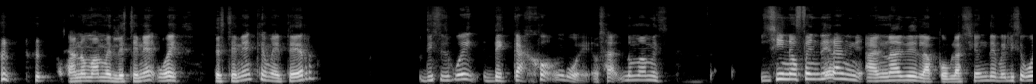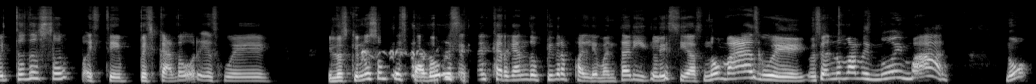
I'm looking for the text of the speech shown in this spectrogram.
o sea, no mames, les tenía, güey, les tenía que meter, dices, güey, de cajón, güey. O sea, no mames, sin ofender a, a, nadie de la población de Belice, güey, todos son este, pescadores, güey. Y los que no son pescadores están cargando piedra para levantar iglesias. No más, güey. O sea, no mames, no hay más. ¿No?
